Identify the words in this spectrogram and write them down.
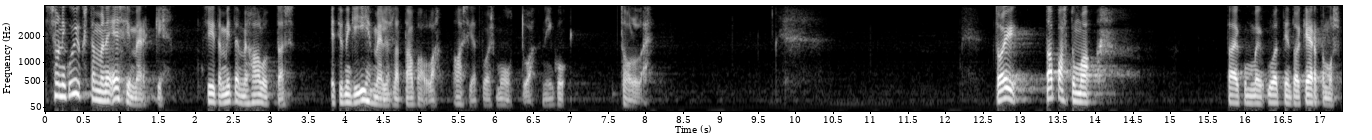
se on niin kuin yksi tämmöinen esimerkki siitä, miten me haluttaisiin, että jotenkin ihmeellisellä tavalla asiat vois muuttua niin kuin tolleen. Toi tapahtuma tai kun me luettiin tuo kertomus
